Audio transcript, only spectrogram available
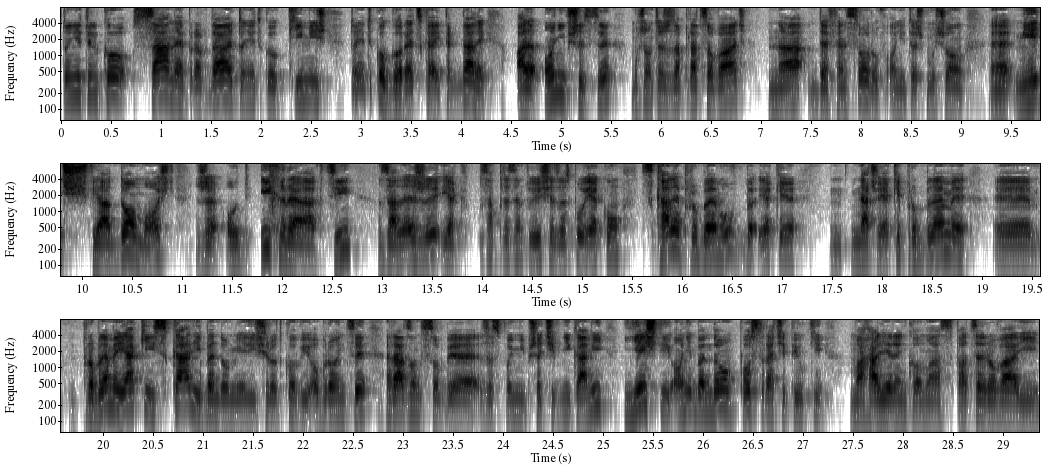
to nie tylko Sane, prawda, to nie tylko Kimiś, to nie tylko Gorecka i tak dalej, ale oni wszyscy muszą też zapracować na defensorów. Oni też muszą e, mieć świadomość, że od ich reakcji zależy, jak zaprezentuje się zespół, jaką skalę problemów, jakie inaczej, jakie problemy, e, problemy jakiej skali będą mieli środkowi obrońcy, radząc sobie ze swoimi przeciwnikami, jeśli oni będą po stracie piłki machali rękoma, spacerowali,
